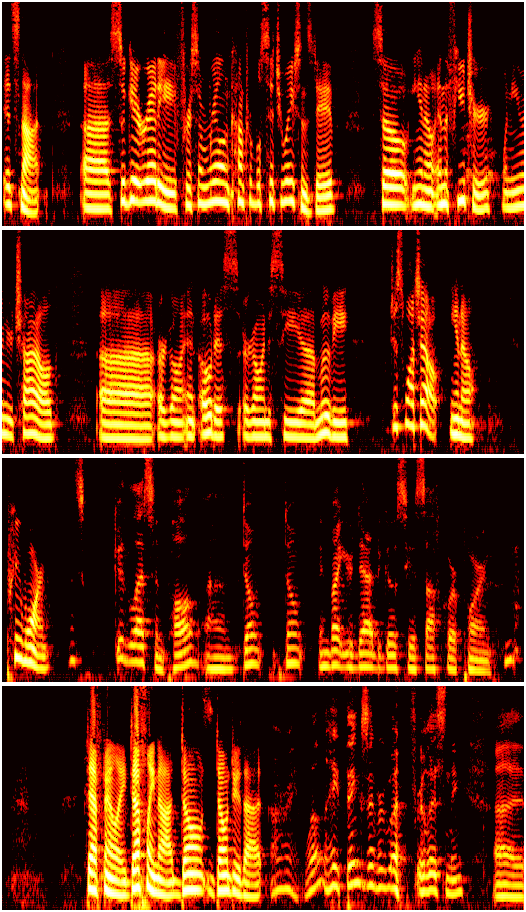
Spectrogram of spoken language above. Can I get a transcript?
it's not. Uh, so get ready for some real uncomfortable situations, Dave. So you know in the future when you and your child uh, are going and Otis are going to see a movie, just watch out. You know, pre warn. That's good lesson, Paul. Um, don't don't invite your dad to go see a softcore porn. Definitely, definitely not. Don't don't do that. All right. Well, hey, thanks everyone for listening uh,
